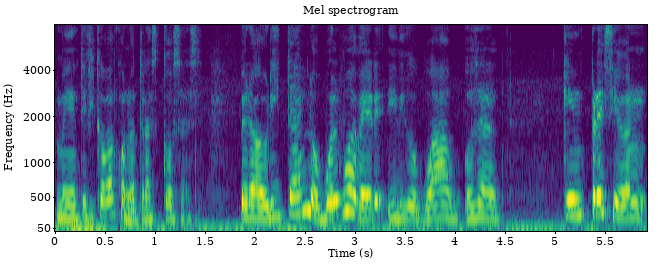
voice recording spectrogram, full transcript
me identificaba con otras cosas. Pero ahorita lo vuelvo a ver y digo, wow, o sea, qué impresión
